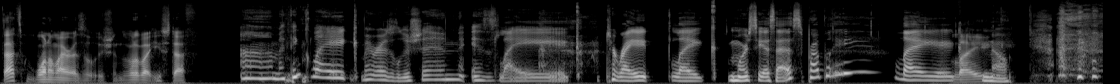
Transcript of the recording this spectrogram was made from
that's one of my resolutions what about you steph um, I think like my resolution is like to write like more CSS probably. Like, Like? no.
